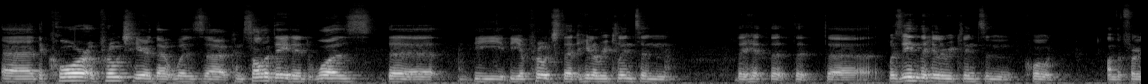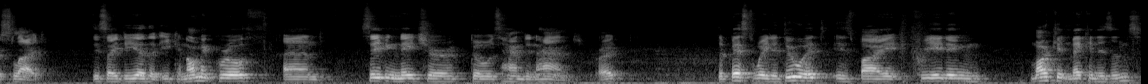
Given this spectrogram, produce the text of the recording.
uh, the core approach here that was uh, consolidated was the, the, the approach that Hillary Clinton the that, that uh, was in the Hillary Clinton quote on the first slide. This idea that economic growth and saving nature goes hand in hand, right? the best way to do it is by creating market mechanisms,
